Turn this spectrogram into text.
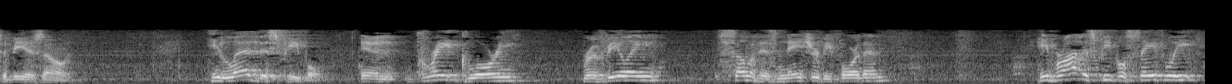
to be his own. He led this people in great glory, revealing some of his nature before them. He brought his people safely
